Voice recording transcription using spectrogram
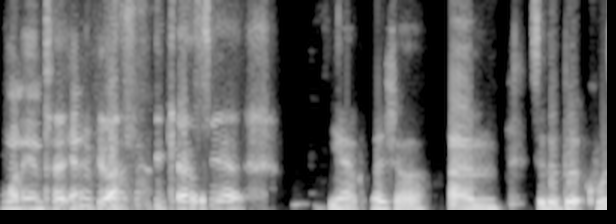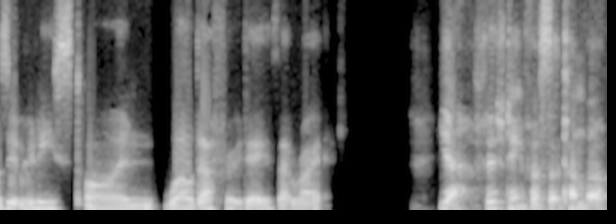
wanting to interview us. I guess, yeah. Yeah, pleasure. Um, so the book was it released on World Afro Day? Is that right? Yeah, fifteenth of September.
